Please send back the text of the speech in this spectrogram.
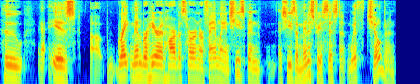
who is a great member here at Harvest, her and her family, and she's been she's a ministry assistant with children,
